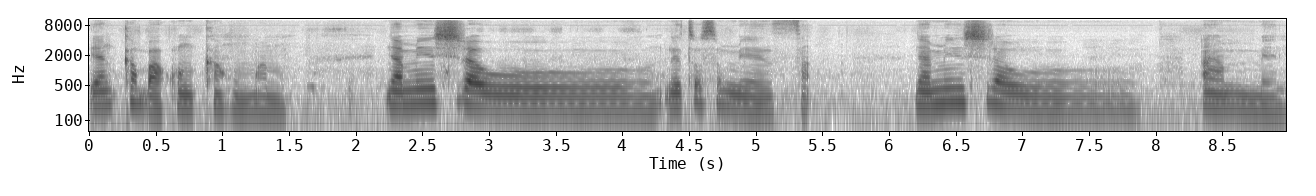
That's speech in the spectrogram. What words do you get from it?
yɛnka baako nka ho ma no. Nyame nhyira oo ne ɛtɔ so mmiɛnsa nyame oo amen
